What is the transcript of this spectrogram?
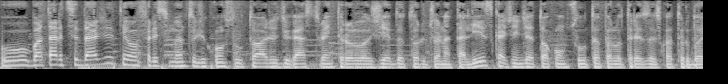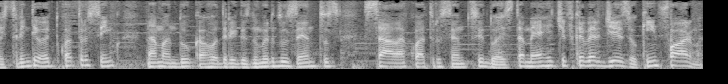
O Boa Tarde Cidade tem um oferecimento de consultório de gastroenterologia Dr. Jonathan Lisca. Agende a tua consulta pelo 3242-3845 na Manduca Rodrigues, número 200, sala 402. Também a Retífica Verdiesel, que informa.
